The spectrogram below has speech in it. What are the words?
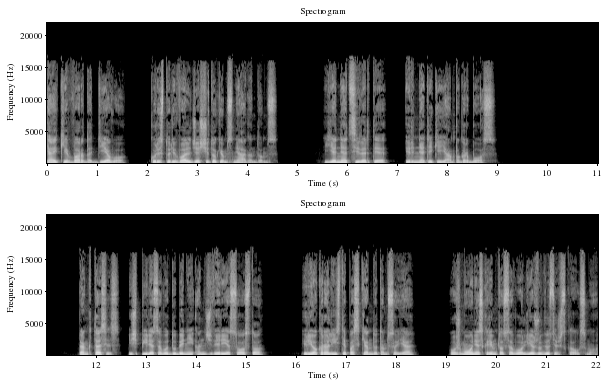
keikė vardą Dievo, kuris turi valdžią šitokioms negandoms. Jie neatsivertė ir neteikė jam pagarbos. Penktasis išpylė savo dubenį ant žvėries sosto ir jo karalystė paskendo tamsoje, o žmonės krimto savo liežuvius iš skausmo.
